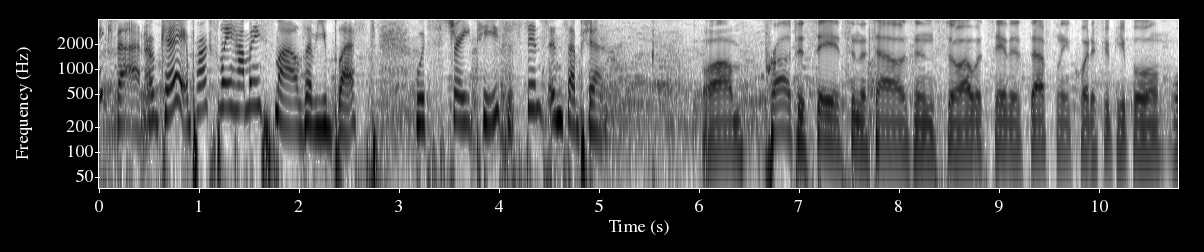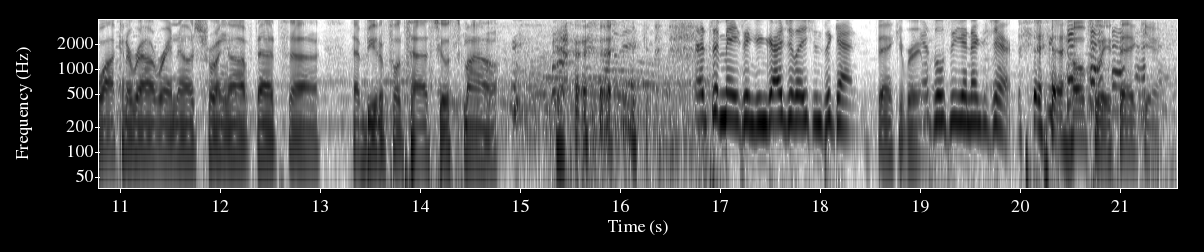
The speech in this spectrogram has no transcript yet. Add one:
like that. Okay. Approximately how many smiles have you blessed with straight teeth since inception? Well, I'm proud to say it's in the thousands, so I would say there's definitely quite a few people walking around right now showing off that, uh, that beautiful Tassio smile. That's amazing. Congratulations again. Thank you very I guess much. we'll see you next year. Hopefully, thank you.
